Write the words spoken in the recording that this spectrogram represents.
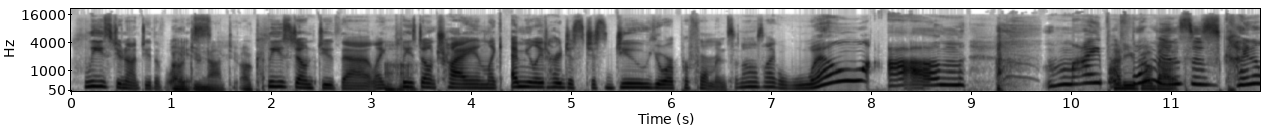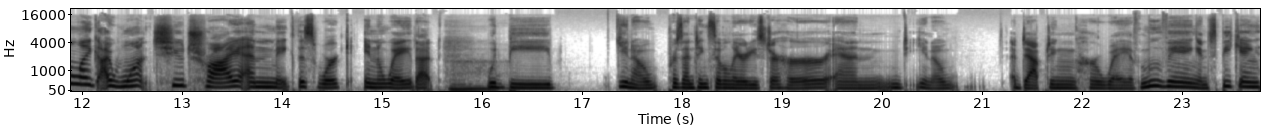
please do not do the voice Oh, do not do. Okay. please don't do that like Uh-huh. please don't try and like emulate her just just do your performance and i was like well um my How do you go about performance is kind of like i want to try and make this work in a way that Ah. would be you know presenting similarities to her and you know adapting her way of moving and speaking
